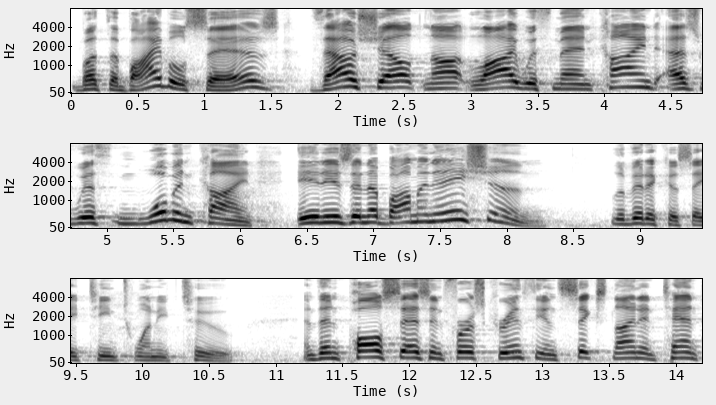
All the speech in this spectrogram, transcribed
But the Bible says, thou shalt not lie with mankind as with womankind. It is an abomination. Leviticus 18, 22. And then Paul says in 1 Corinthians 6, 9 and 10,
